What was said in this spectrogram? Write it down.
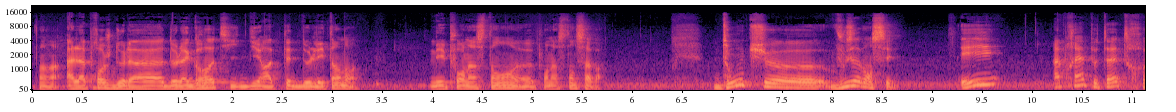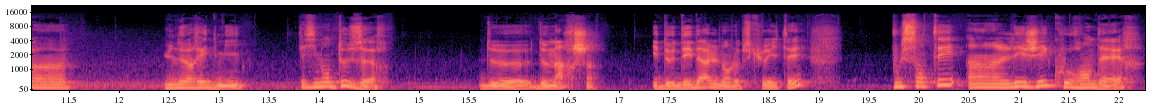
enfin, à l'approche de la de la grotte, il dira peut-être de l'éteindre. Mais pour l'instant, euh, pour l'instant, ça va. Donc, euh, vous avancez. Et après, peut-être euh, une heure et demie, quasiment deux heures de, de marche et de dédale dans l'obscurité, vous sentez un léger courant d'air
